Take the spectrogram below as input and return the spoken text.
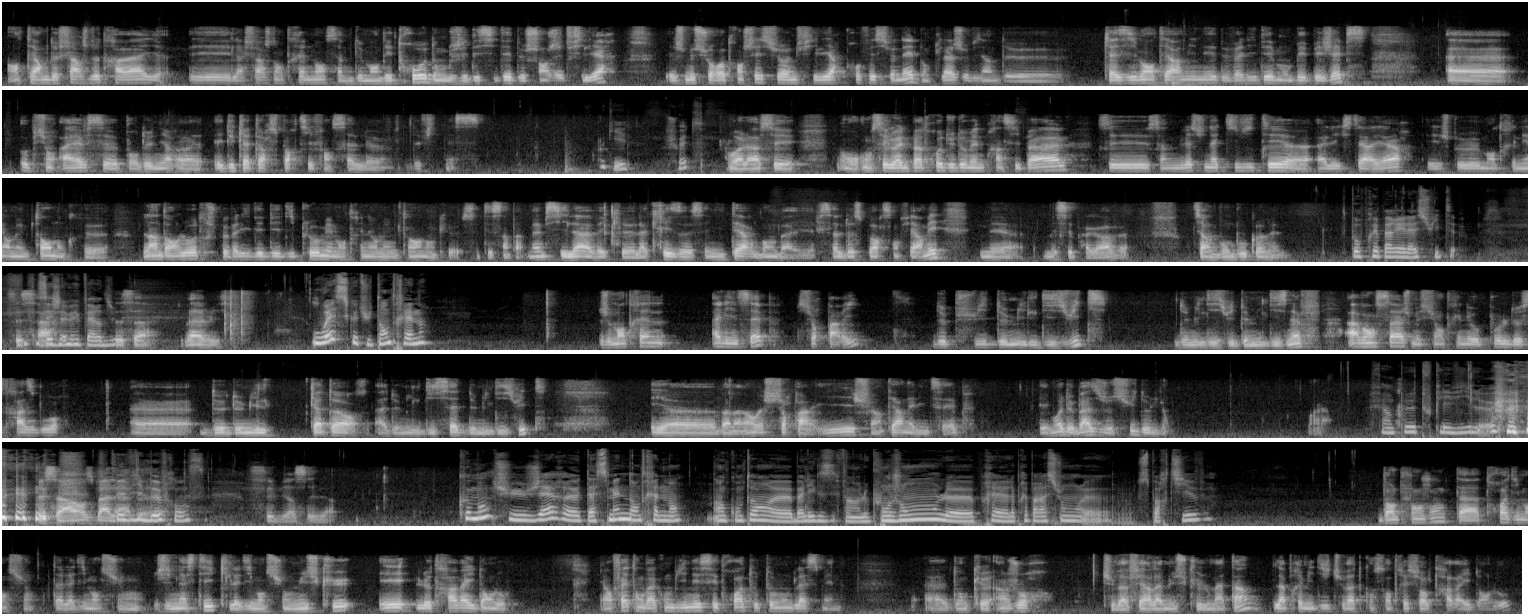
en termes de charge de travail et la charge d'entraînement, ça me demandait trop, donc j'ai décidé de changer de filière. Et je me suis retranché sur une filière professionnelle. Donc là, je viens de quasiment terminer, de valider mon BPGEPS. Euh, option AF pour devenir euh, éducateur sportif en salle euh, de fitness. Chouette. Voilà, c'est on, on s'éloigne pas trop du domaine principal. C'est ça me laisse une activité euh, à l'extérieur et je peux m'entraîner en même temps. Donc euh, l'un dans l'autre, je peux valider des diplômes et m'entraîner en même temps. Donc euh, c'était sympa. Même si là, avec la crise sanitaire, bon bah les salles de sport sont fermées, mais mais c'est pas grave. On tient le bon bout quand même pour préparer la suite. C'est ça. C'est jamais perdu. C'est ça. Bah oui. Où est-ce que tu t'entraînes? Je m'entraîne à l'INSEP sur Paris depuis 2018. 2018-2019. Avant ça, je me suis entraîné au pôle de Strasbourg euh, de 2014 à 2017-2018. Et euh, bah maintenant, ouais, je suis sur Paris, je suis interne à l'INSEP. Et moi, de base, je suis de Lyon. Voilà. Fait un peu toutes les villes. c'est ça, on se balade. Les villes de France. C'est bien, c'est bien. Comment tu gères euh, ta semaine d'entraînement en comptant euh, bah, le plongeon, la préparation euh, sportive? Dans le plongeon, tu as trois dimensions. Tu as la dimension gymnastique, la dimension muscu et le travail dans l'eau. Et en fait, on va combiner ces trois tout au long de la semaine. Donc, un jour, tu vas faire la muscu le matin, l'après-midi, tu vas te concentrer sur le travail dans l'eau.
